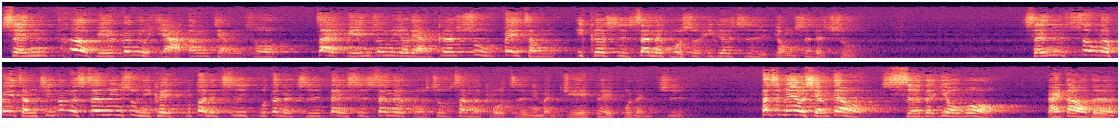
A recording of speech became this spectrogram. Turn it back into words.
神特别吩咐亚当讲说，在园中有两棵树，非常一棵是善的果树，一棵是永生的树。神收的非常清，那个生命树你可以不断的吃，不断的吃，但是善恶果树上的果子你们绝对不能吃。但是没有想到蛇的诱惑来到的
